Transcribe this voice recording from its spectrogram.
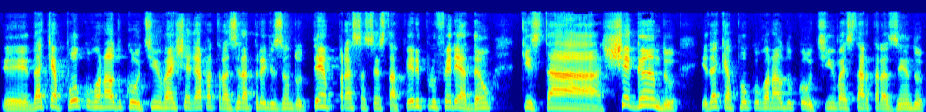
E daqui a pouco o Ronaldo Coutinho vai chegar para trazer a previsão do tempo para essa sexta-feira e para o feriadão que está chegando. E daqui a pouco o Ronaldo Coutinho vai estar trazendo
